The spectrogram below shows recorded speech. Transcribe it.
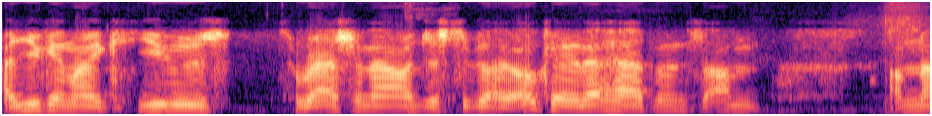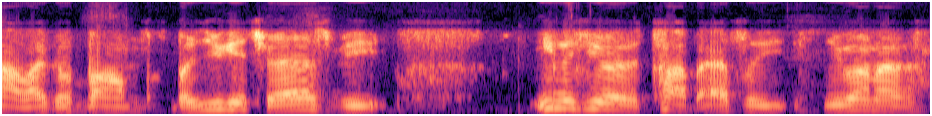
uh, you can like use rationale just to be like, okay, that happens. I'm I'm not like a bum, but you get your ass beat. Even if you're a top athlete, you're gonna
